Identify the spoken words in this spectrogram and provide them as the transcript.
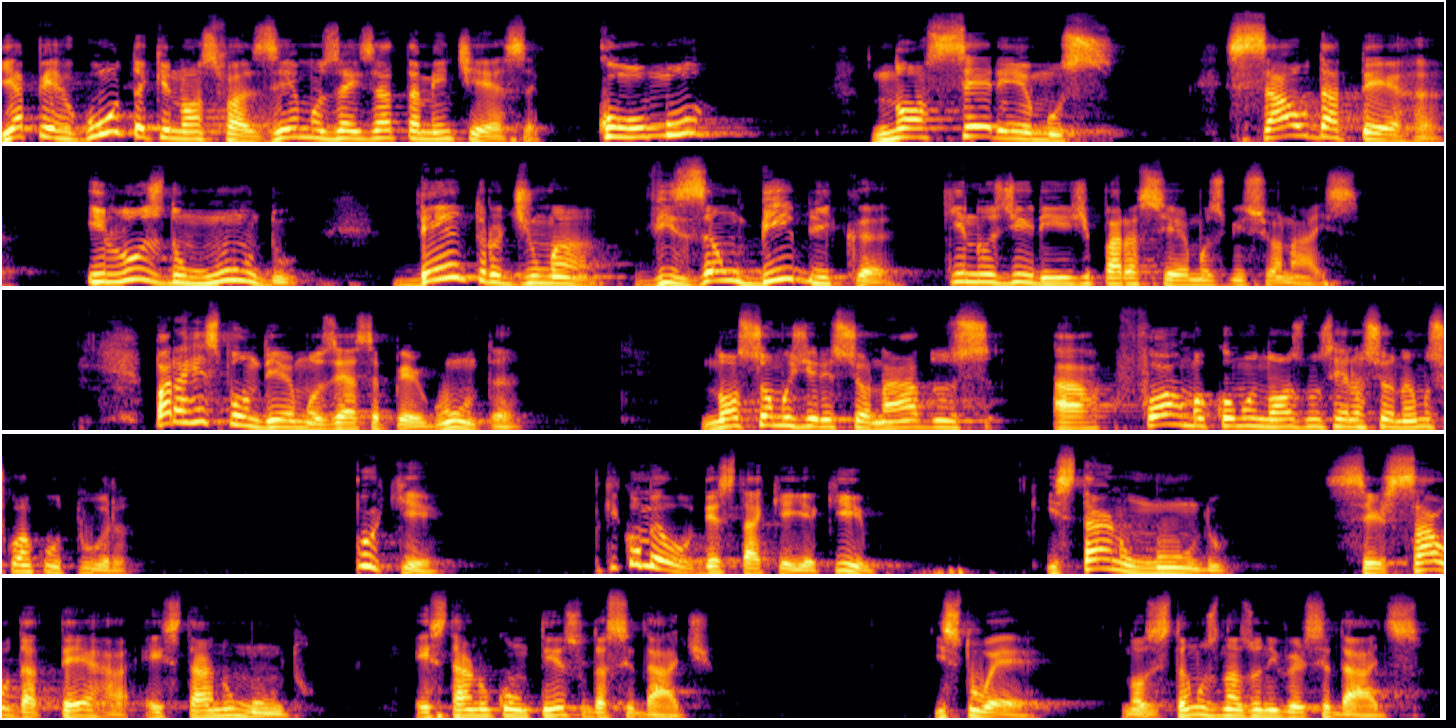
E a pergunta que nós fazemos é exatamente essa: como nós seremos sal da terra e luz do mundo dentro de uma visão bíblica que nos dirige para sermos missionais? Para respondermos essa pergunta, nós somos direcionados à forma como nós nos relacionamos com a cultura. Por quê? Porque, como eu destaquei aqui, estar no mundo Ser sal da terra é estar no mundo, é estar no contexto da cidade. Isto é, nós estamos nas universidades,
